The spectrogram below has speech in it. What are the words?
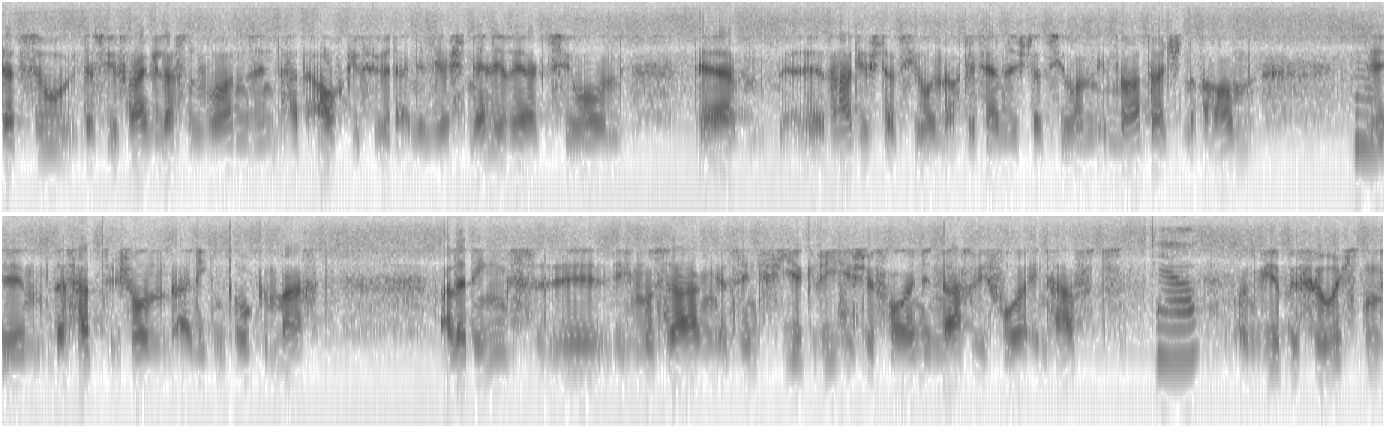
dazu, dass wir freigelassen worden sind, hat auch geführt eine sehr schnelle Reaktion der äh, Radiostationen, auch der Fernsehstationen im norddeutschen Raum. Mhm. das hat schon einigen Druck gemacht. Allerdings, äh, ich muss sagen, es sind vier griechische Freunde nach wie vor in Haft. Ja. Und wir befürchten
